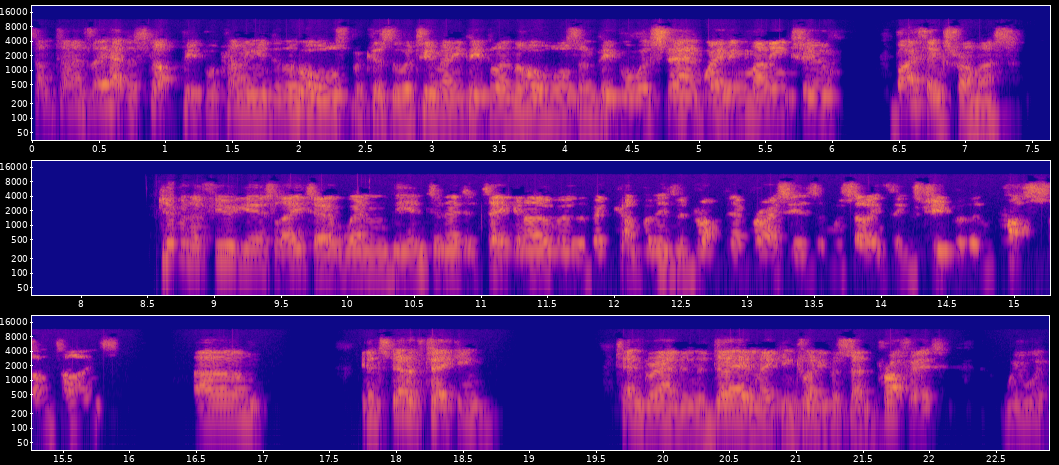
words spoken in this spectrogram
sometimes they had to stop people coming into the halls because there were too many people in the halls, and people would stand waving money to buy things from us. Given a few years later, when the internet had taken over, the big companies had dropped their prices and were selling things cheaper than cost sometimes. Um, instead of taking 10 grand in a day and making 20% profit, we would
